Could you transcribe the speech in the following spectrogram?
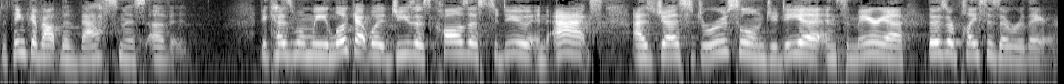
to think about the vastness of it. Because when we look at what Jesus calls us to do in Acts as just Jerusalem, Judea, and Samaria, those are places over there.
